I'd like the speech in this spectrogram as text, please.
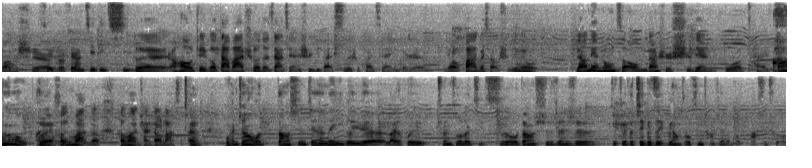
方式，所以说非常接地气。对，然后这个大巴车的价钱是一百四十块钱一个人，要八个小时，因为我。两点钟走，我们当时十点多才到。啊，那么对，很晚的，很晚才到拉萨。哎，反正我当时真的那一个月来回穿梭了几次，我当时真是就觉得这辈子也不想坐这么长时间的巴士车了。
